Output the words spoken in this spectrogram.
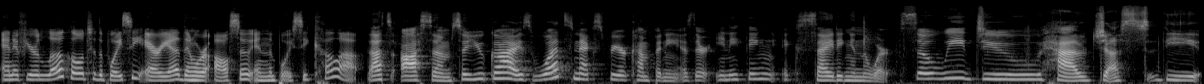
And if you're local to the Boise area, then we're also in the Boise Co op. That's awesome. So, you guys, what's next for your company? Is there anything exciting in the works? So, we do have just the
